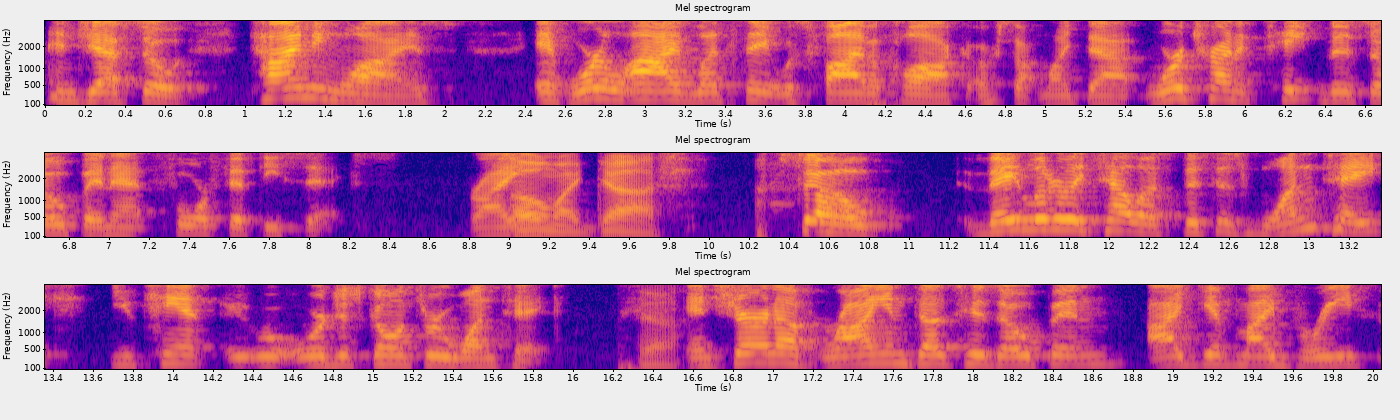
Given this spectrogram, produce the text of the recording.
And Jeff, so timing wise, if we're live, let's say it was five o'clock or something like that, we're trying to tape this open at 456, right? Oh my gosh. so they literally tell us this is one take. You can't we're just going through one take. Yeah. And sure enough ryan does his open. I give my brief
